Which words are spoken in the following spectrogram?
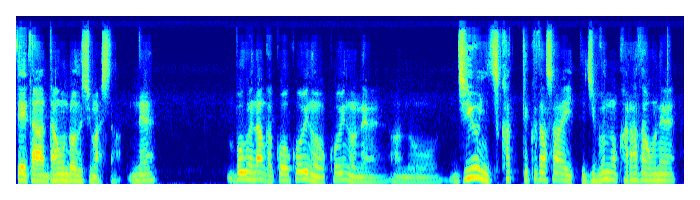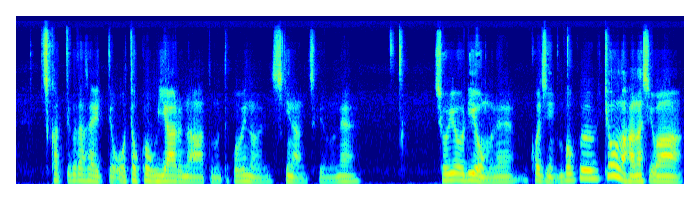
データダウンロードしました。ね。僕なんかこう、こういうの、こういうのね、あの、自由に使ってくださいって自分の体をね、使ってくださいって男気あるなと思って、こういうの好きなんですけどもね。所要利用もね、個人。僕、今日の話は、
